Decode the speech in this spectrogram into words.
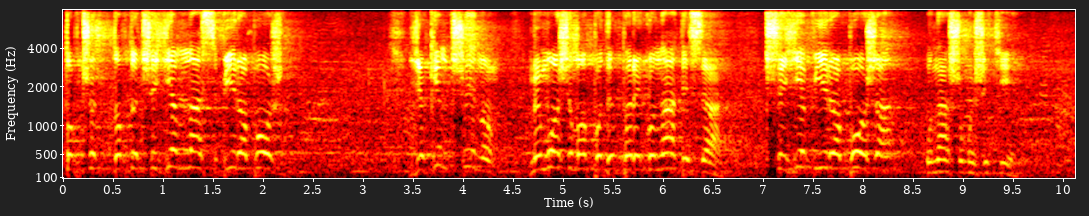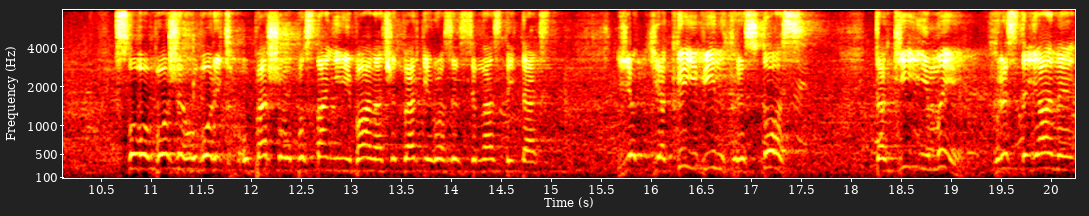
Тобто, тобто, чи є в нас віра Божа? Яким чином ми можемо переконатися, чи є віра Божа у нашому житті? Слово Боже говорить у першому посланні Івана, 4 розділ, 17 текст. «Як- Який він Христос, такі і ми, християни,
